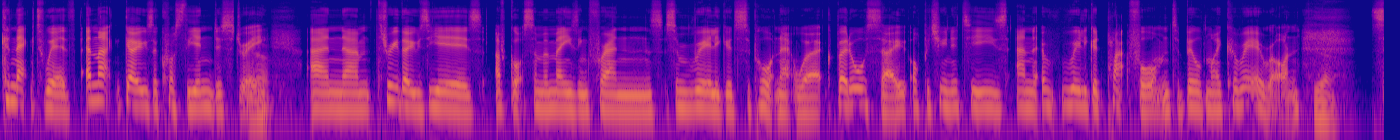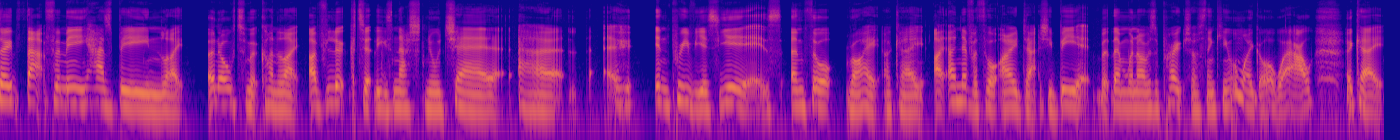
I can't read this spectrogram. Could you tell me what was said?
connect with. And that goes across the industry. Yeah. And um, through those years, I've got some amazing friends, some really good support network, but also opportunities and a really good platform to build my career on. Yeah. So that for me has been like an ultimate kind of like I've looked at these national chair uh, in previous years and thought, right, okay, I, I never thought I'd actually be it. But then when I was approached, I was thinking, oh my God, wow, okay.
